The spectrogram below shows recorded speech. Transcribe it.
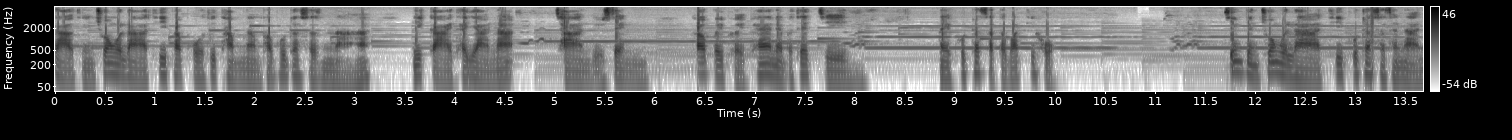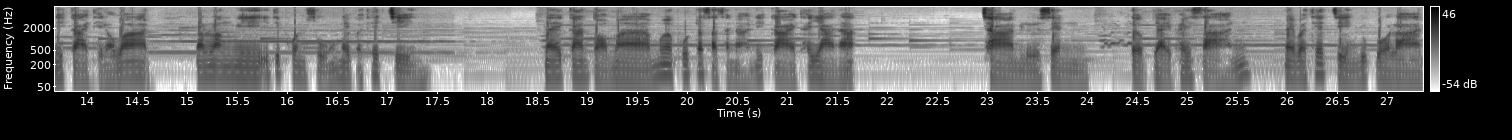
กล่าวถึงช่วงเวลาที่พระโพธิธรรมนำพระพุทธศาสนา นิกายทยานะ ชาญหรือเซนเข้าไปเผยแพร่ในประเทศจีน ในพุทธศตวรรษที่ 6 ซึ่งเป็นช่วงเวลาที่พุทธศาสนานิกายเถรวาทกำลังมีอิทธิพลสูงในประเทศจีน ในการต่อมาเมื่อพุทธศาสนานิกายทยานะ ชาญหรือเซนเติบใหญ่ไพศาลในประเทศจีนยุคโบราณ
